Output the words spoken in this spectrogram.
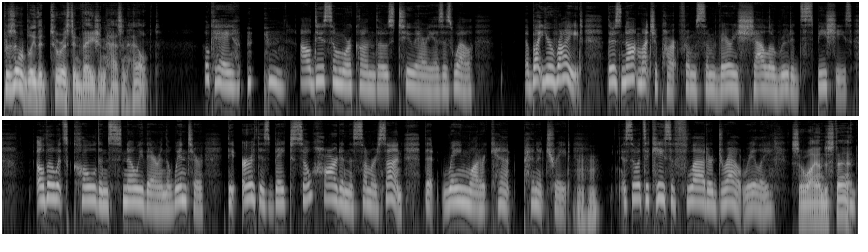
Presumably, the tourist invasion hasn't helped. Okay, I'll do some work on those two areas as well. But you're right, there's not much apart from some very shallow rooted species. Although it's cold and snowy there in the winter, the earth is baked so hard in the summer sun that rainwater can't penetrate. Mm-hmm. So it's a case of flood or drought, really. So I understand.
